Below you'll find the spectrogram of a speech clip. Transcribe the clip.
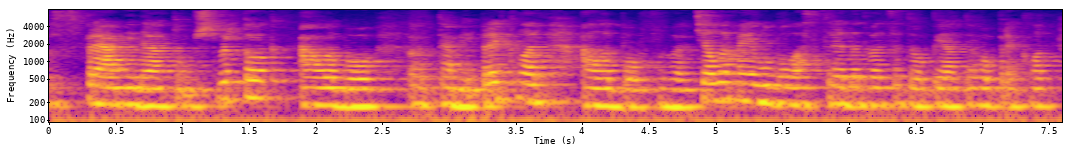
správny dátum štvrtok, alebo e, tam je preklad, alebo v telemailu bola streda 25. preklad.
